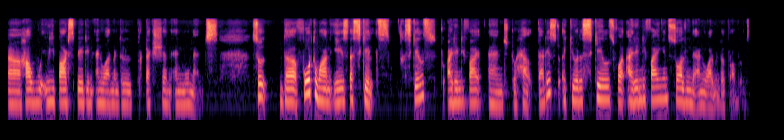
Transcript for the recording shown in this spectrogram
uh, how we participate in environmental protection and movements. So the fourth one is the skills skills to identify and to help. That is to acquire the skills for identifying and solving the environmental problems.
